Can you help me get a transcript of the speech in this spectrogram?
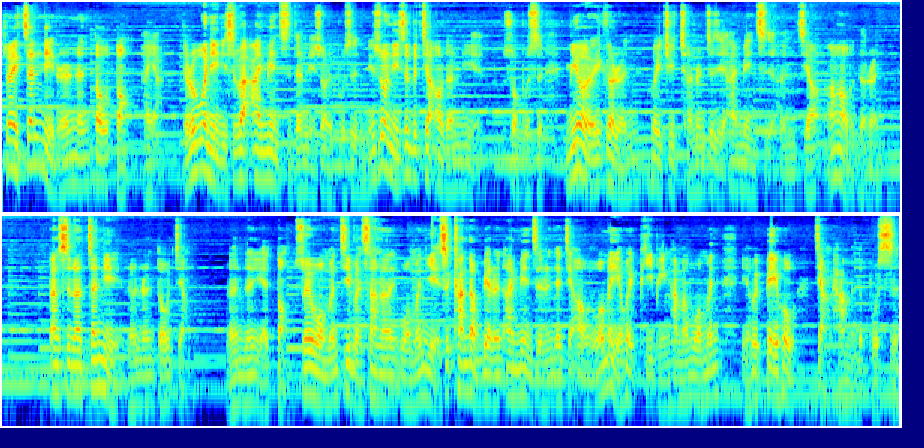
所以真理人人都懂。哎呀，有人问你，你是不是爱面子的？你说你不是。你说你是不是骄傲的？你也。说不是，没有一个人会去承认自己爱面子、很骄傲的人。但是呢，真理人人都讲，人人也懂，所以我们基本上呢，我们也是看到别人爱面子，人家骄傲，我们也会批评他们，我们也会背后讲他们的不是。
